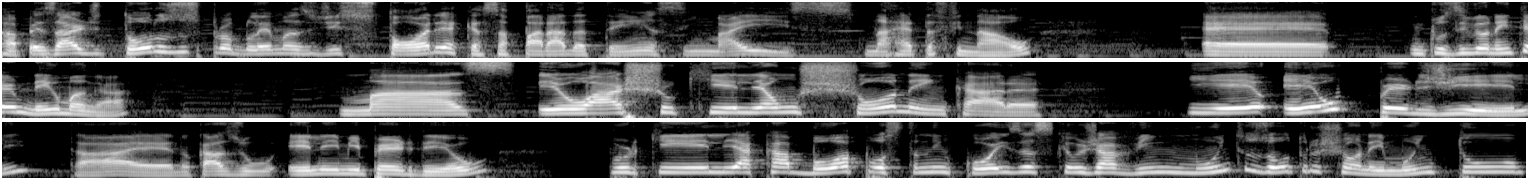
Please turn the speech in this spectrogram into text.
apesar de todos os problemas de história que essa parada tem, assim, mais na reta final, é... Inclusive, eu nem terminei o mangá. Mas eu acho que ele é um shonen, cara. E eu, eu perdi ele, tá? É, no caso, ele me perdeu porque ele acabou apostando em coisas que eu já vi em muitos outros shonen, muito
